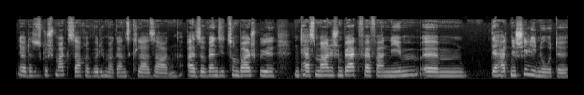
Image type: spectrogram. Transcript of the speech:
Ja, das ist Geschmackssache, würde ich mal ganz klar sagen. Also wenn Sie zum Beispiel einen tasmanischen Bergpfeffer nehmen, ähm, der hat eine Chili-Note.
